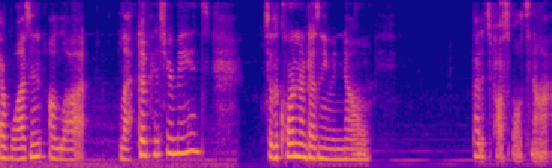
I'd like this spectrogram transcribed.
there wasn't a lot left of his remains. So the coroner doesn't even know, but it's possible it's not.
